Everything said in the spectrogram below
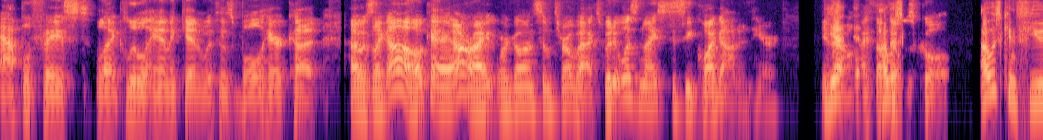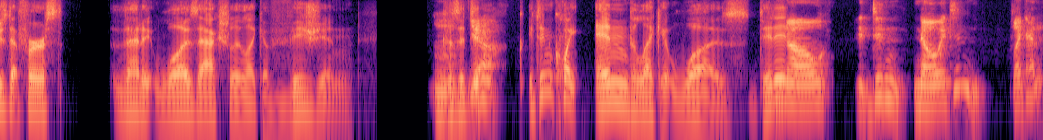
apple faced like little Anakin with his bowl haircut, I was like, oh, okay, all right, we're going some throwbacks. But it was nice to see Qui Gon in here. You Yeah, know, and I I thought was- that was cool. I was confused at first that it was actually like a vision because Mm, it didn't. It didn't quite end like it was, did it? No, it didn't. No, it didn't. Like I,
